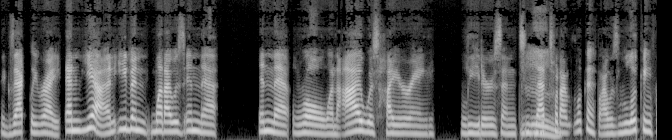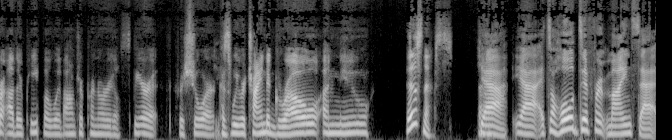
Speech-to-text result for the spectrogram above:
exactly right. And yeah, and even when I was in that in that role, when I was hiring leaders, and mm. that's what I was looking for. I was looking for other people with entrepreneurial spirit for sure, because we were trying to grow a new business. Yeah, yeah, it's a whole different mindset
